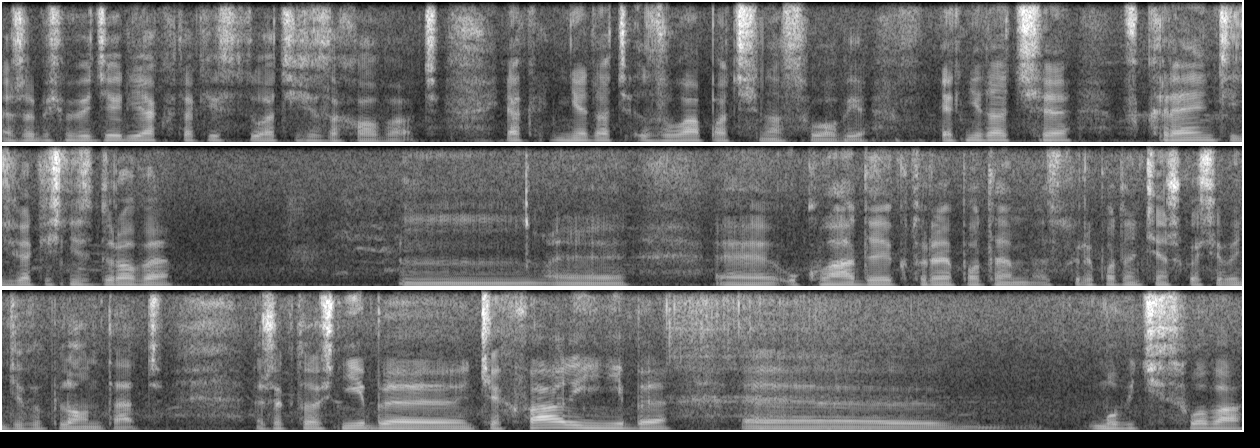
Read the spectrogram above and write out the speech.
e, żebyśmy wiedzieli, jak w takiej sytuacji się zachować, jak nie dać złapać się na słowie, jak nie dać się wkręcić w jakieś niezdrowe układy, które potem, z których potem ciężko się będzie wyplątać. Że ktoś niby cię chwali, niby e, mówi ci słowa,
